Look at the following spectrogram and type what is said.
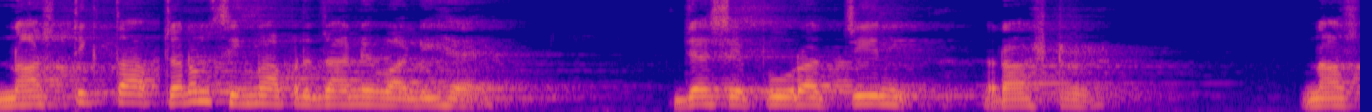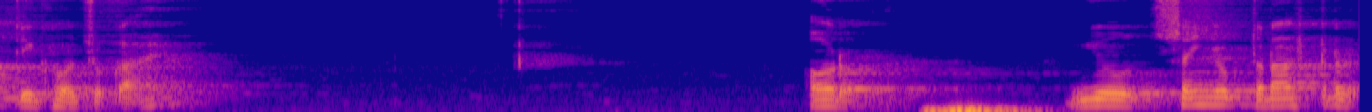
नास्तिकता चरम सीमा पर जाने वाली है, जैसे पूरा चीन राष्ट्र नास्तिक हो चुका है। और यो संयुक्त राष्ट्र,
